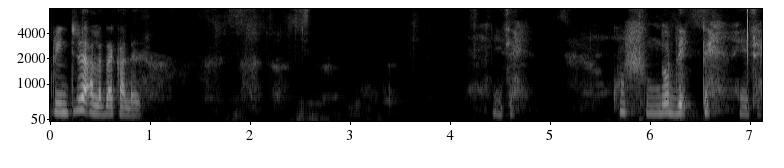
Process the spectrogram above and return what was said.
প্রিন্টের আলাদা কালার এই যে, খুব সুন্দর দেখতে, এই যে।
